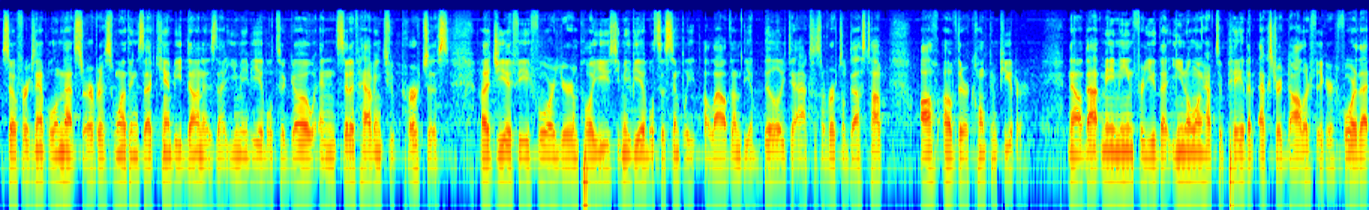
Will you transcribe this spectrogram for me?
So, for example, in that service, one of the things that can be done is that you may be able to go and instead of having to purchase a GFE for your employees, you may be able to simply allow them the ability to access a virtual desktop off of their home computer. Now, that may mean for you that you no longer have to pay that extra dollar figure for that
